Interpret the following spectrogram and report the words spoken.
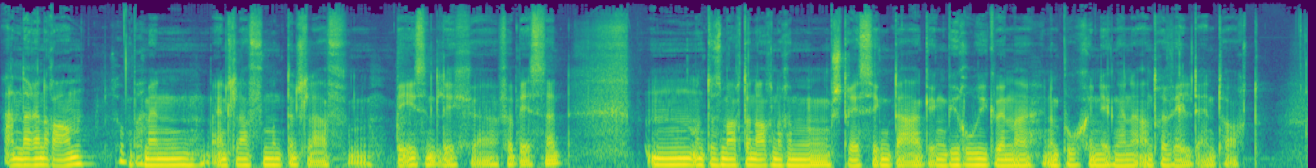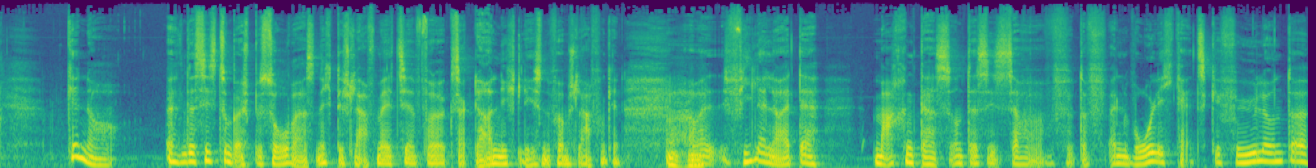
anderen Raum. Super. Hat mein Einschlafen und den Schlaf wesentlich äh, verbessert. Mm, Und das macht dann auch nach einem stressigen Tag irgendwie ruhig, wenn man in einem Buch in irgendeine andere Welt eintaucht. Genau. Äh, Das ist zum Beispiel sowas, nicht? Die Schlafmedizin hat vorher gesagt, ja, nicht lesen vor dem Schlafengehen. Aber viele Leute machen das. Und das ist ein Wohligkeitsgefühl. Und äh,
